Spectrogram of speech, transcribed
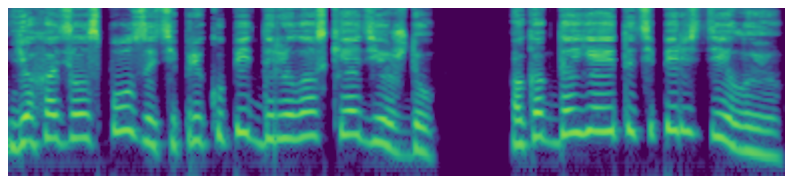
Я хотел сползать и прикупить Дариласке одежду. А когда я это теперь сделаю?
